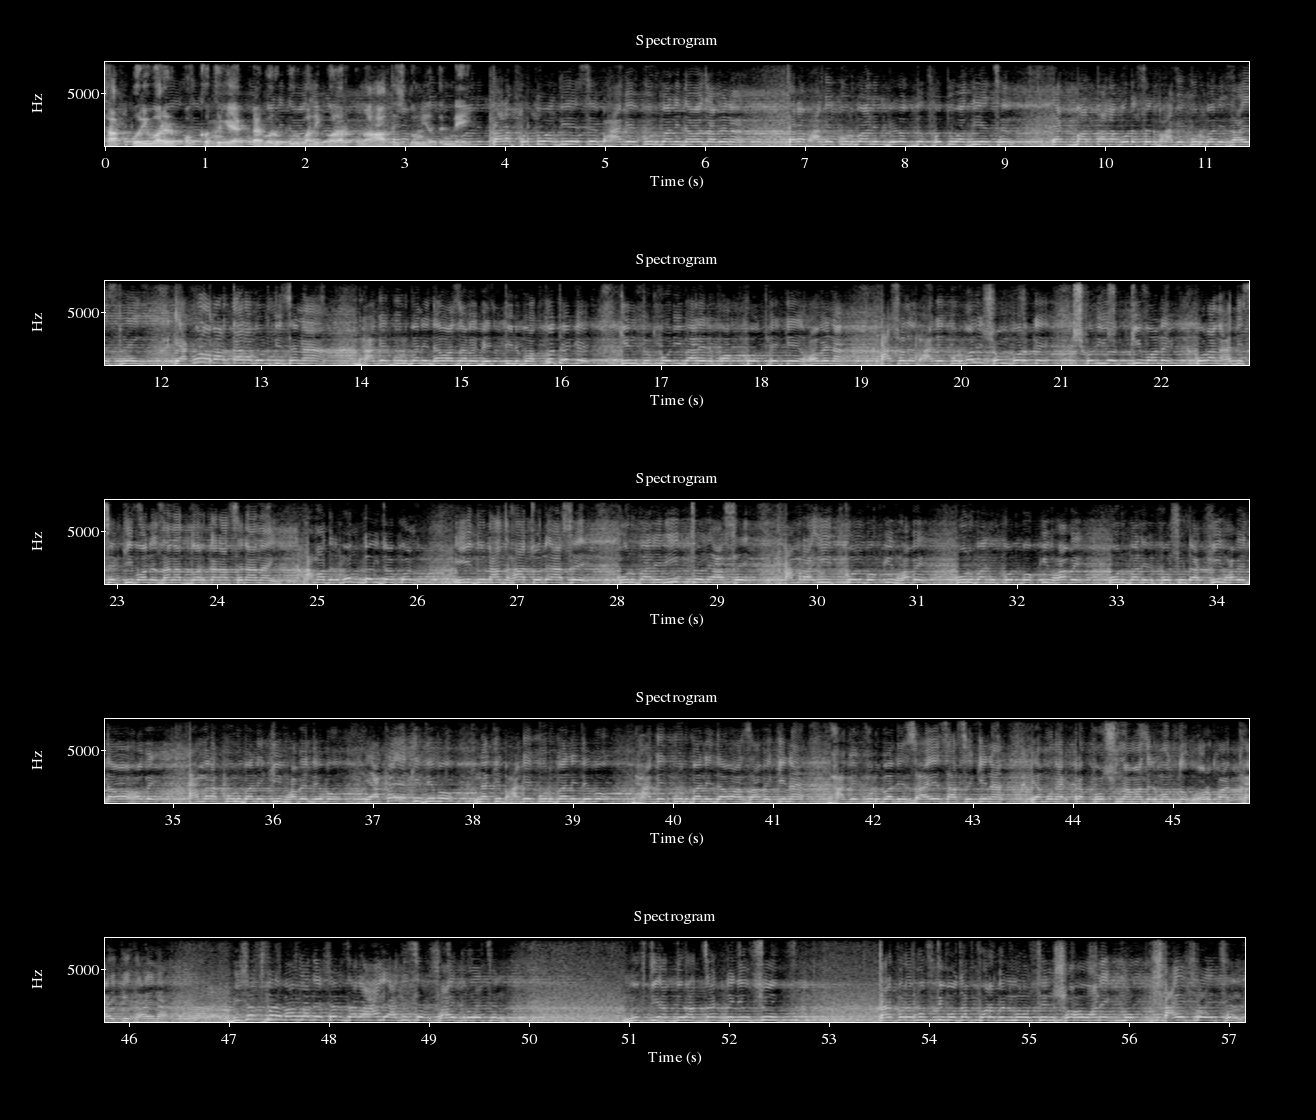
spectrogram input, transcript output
সাত পরিবারের পক্ষ থেকে একটা গরু কুরবানি করার কোনো হাদিস দুনিয়াতে নেই। তারা ফতুয়া দিয়েছে, ভাগে কুরবানি দেওয়া যাবে না। তারা ভাগে কুরবানির বিরুদ্ধে ফতুয়া দিয়েছেন। একবার তারা বলেছেন, ভাগে কুরবানি জায়েজ নেই। এখন আবার তারা বলতেছে, না, ভাগে কুরবানি দেওয়া যাবে ব্যক্তির পক্ষ থেকে, কিন্তু পরিবারের পক্ষ থেকে হবে না। আসলে ভাগে কুরবানি সম্পর্কে শরীয়ত কি বলে, কোরআন, হাদিসে কি বলে, জানার দরকার আছে না নাই? আমাদের মধ্যেই যখন ঈদ উল আজহা চলে আসে, কুরবানির ঈদ চলে আসে, আমরা ঈদ করব কীভাবে? কুরবানি করব কীভাবে? কুরবানির পশুটা কীভাবে দেওয়া হবে? আমরা কুরবানি কীভাবে দেব? একা একই দেব নাকি ভাগে কুরবানি দেব? ভাগে কুরবানি দেওয়া যাবে কিনা? ভাগে কুরবানি জায়েজ আছে কিনা? এমন একটা প্রশ্ন আমাদের মধ্যে ঘোরপাক খায় কি খায় না। বিশেষ করে বাংলাদেশের যারা আলে হাদিসের সাহেব রয়েছেন, মুফতি আব্দুর রাজ্জাক বিন ইউসুফ তারপরে মুফতি মুজাফর বিন মহসিন সহ অনেক সাহেব রয়েছেন।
